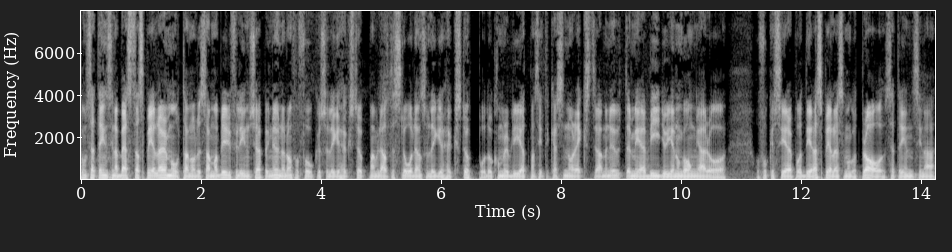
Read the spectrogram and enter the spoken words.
de sätta in sina bästa spelare mot honom och detsamma blir det för Linköping nu när de får fokus och ligger högst upp. Man vill alltid slå den som ligger högst upp och då kommer det bli att man sitter kanske några extra minuter med videogenomgångar och, och fokuserar på deras spelare som har gått bra och sätter in sina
